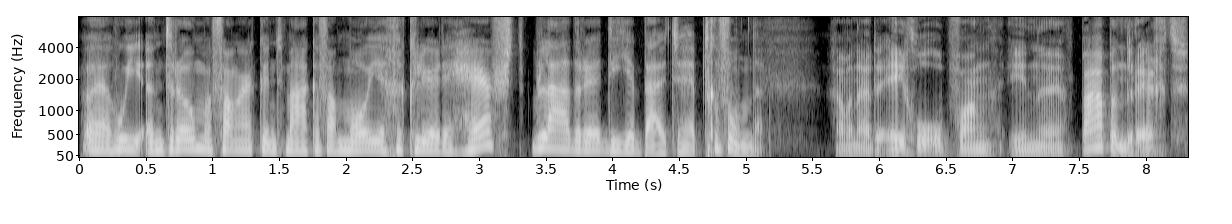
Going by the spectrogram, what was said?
eh, hoe je een dromenvanger kunt maken van mooie gekleurde herfstbladeren die je buiten hebt gevonden. Gaan we naar de egelopvang in eh, Papendrecht.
